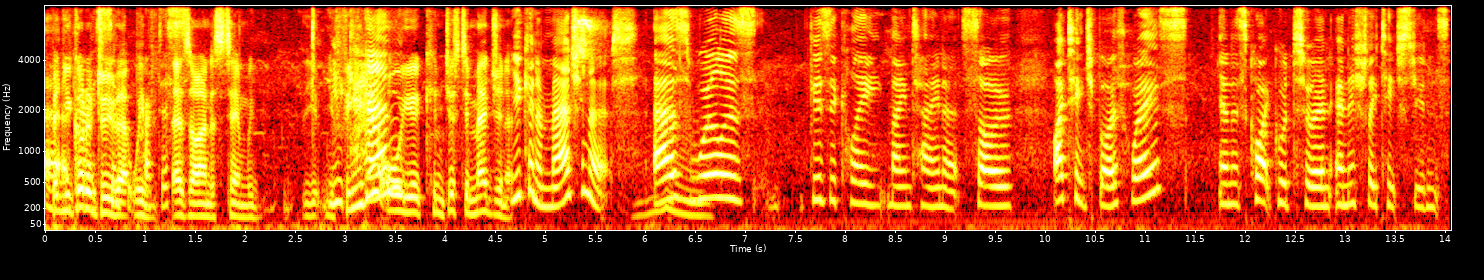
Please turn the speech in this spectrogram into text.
a- But you've got to do that with, practice. as I understand, with y- your You finger, can- or you can just imagine it. You can imagine it as mm. well as physically maintain it. So I teach both ways, and it's quite good to in- initially teach students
